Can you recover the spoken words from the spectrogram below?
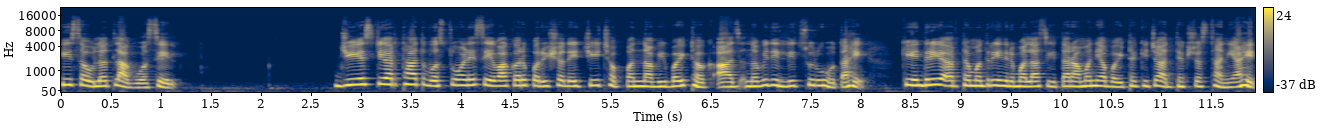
ही सवलत लागू असेल. जीएसटी अर्थात वस्तू आणि सेवा कर परिषदेची छप्पन्नावी बैठक आज नवी दिल्लीत सुरू होत आहे. केंद्रीय अर्थमंत्री निर्मला सीतारामन या बैठकीच्या अध्यक्षस्थानी आहेत.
